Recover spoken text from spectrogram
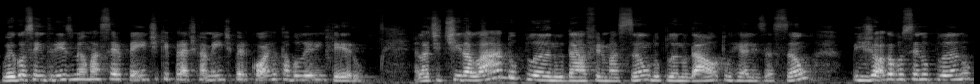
O egocentrismo é uma serpente que praticamente percorre o tabuleiro inteiro. Ela te tira lá do plano da afirmação, do plano da autorrealização, e joga você no plano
